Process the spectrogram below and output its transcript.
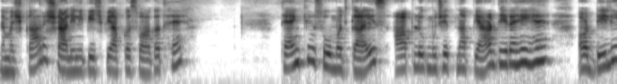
नमस्कार शालिनी पेज पे आपका स्वागत है। Thank you so much guys आप लोग मुझे इतना प्यार दे रहे हैं और डेली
